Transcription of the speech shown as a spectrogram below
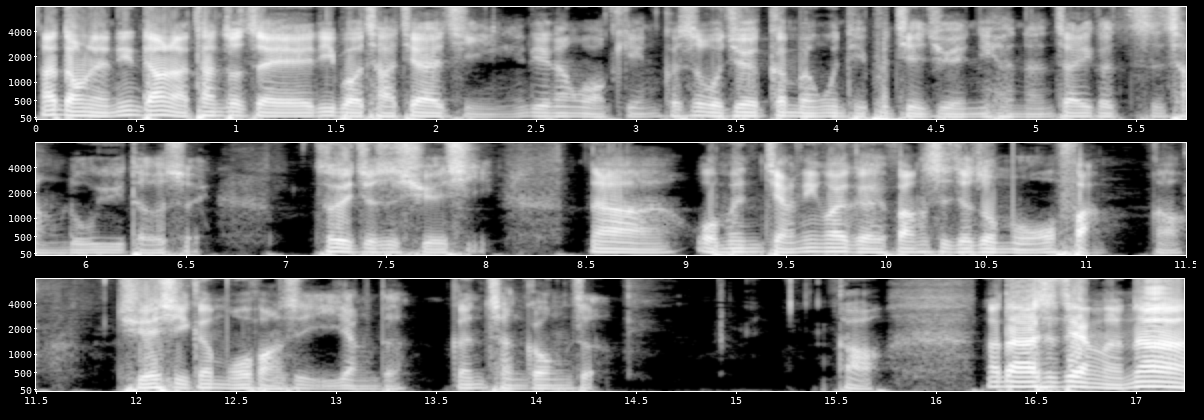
那当然，你当然探索在利伯差价的经营，力量我经，可是我觉得根本问题不解决，你很难在一个职场如鱼得水。所以就是学习。那我们讲另外一个方式叫做模仿好，学习跟模仿是一样的。跟成功者，好，那大概是这样了。那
